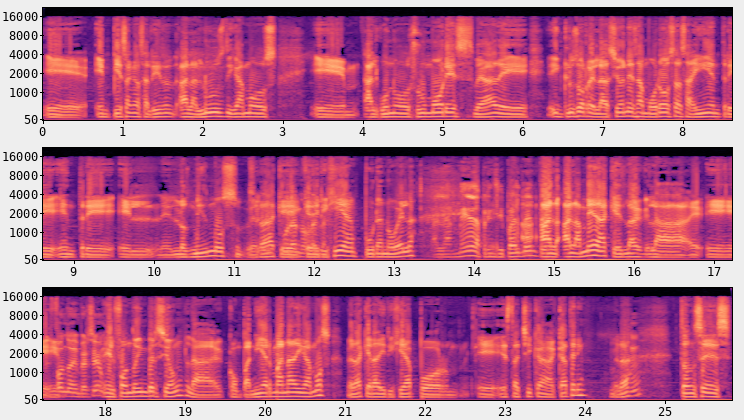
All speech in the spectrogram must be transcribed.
eh, empiezan a salir a la luz digamos eh, algunos rumores, ¿verdad? De incluso relaciones amorosas ahí entre, entre el, los mismos, ¿verdad? que, dirigían, pura novela. Alameda principalmente. A, Alameda, que es la... la eh, el fondo de inversión. El fondo de inversión, la compañía hermana, digamos, ¿verdad? Que era dirigida por eh, esta chica Catherine, ¿verdad? Entonces,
